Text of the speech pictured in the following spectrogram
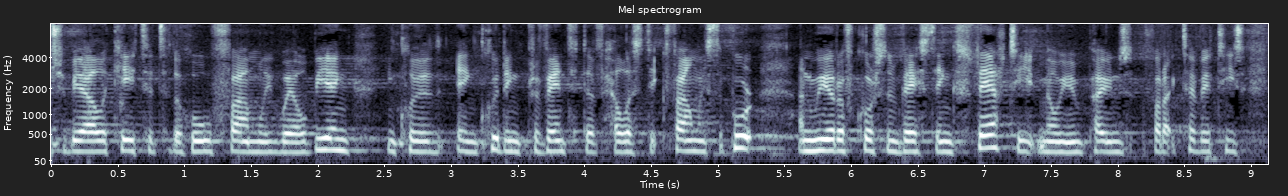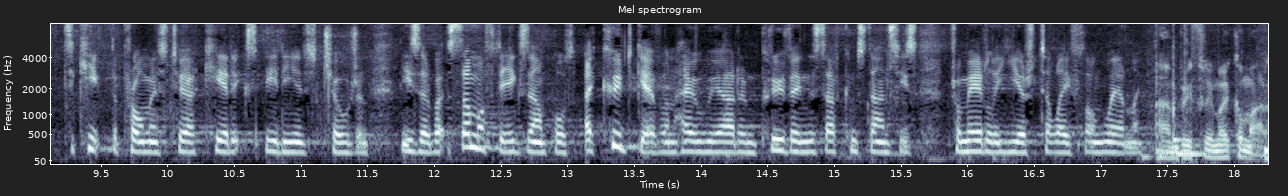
should be allocated to the whole family wellbeing, including preventative holistic family support. And we are, of course, investing £30 million for activities to keep the promise to our care-experienced children. These are but some of the examples I could give on how we are improving improving the circumstances from early years to lifelong learning. And briefly, Michael Mara.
